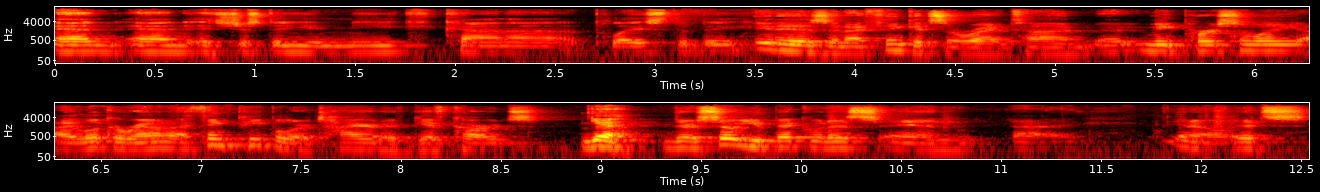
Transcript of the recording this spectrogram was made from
And and it's just a unique kind of place to be. It is, and I think it's the right time. Uh, Me personally, I look around. I think people are tired of gift cards. Yeah, They're so ubiquitous, and uh, you know, it's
